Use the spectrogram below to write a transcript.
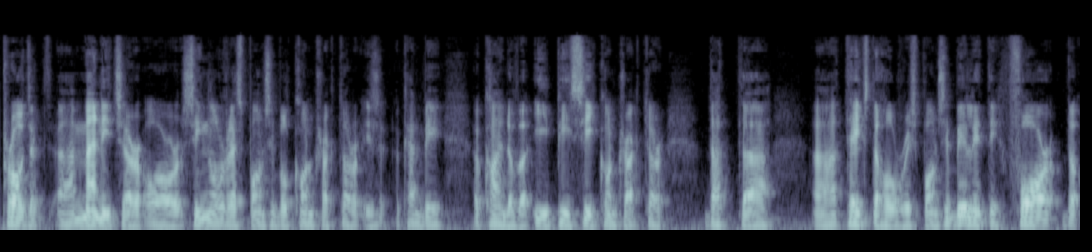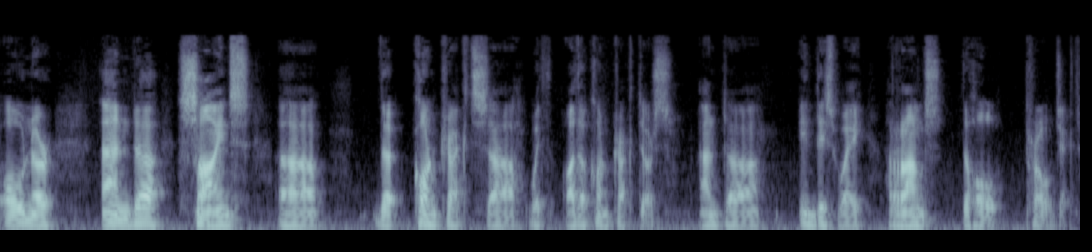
project manager or single responsible contractor is can be a kind of a EPC contractor that uh, takes the whole responsibility for the owner and uh, signs uh, the contracts uh, with other contractors and in this way runs the whole project.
